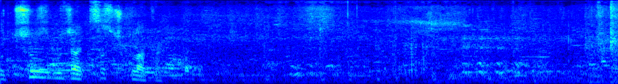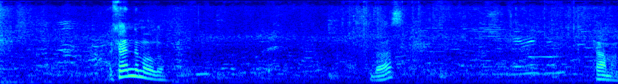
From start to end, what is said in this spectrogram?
Uçsuz bucaksız çikolata. Efendim oğlum? Bas. Tamam.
